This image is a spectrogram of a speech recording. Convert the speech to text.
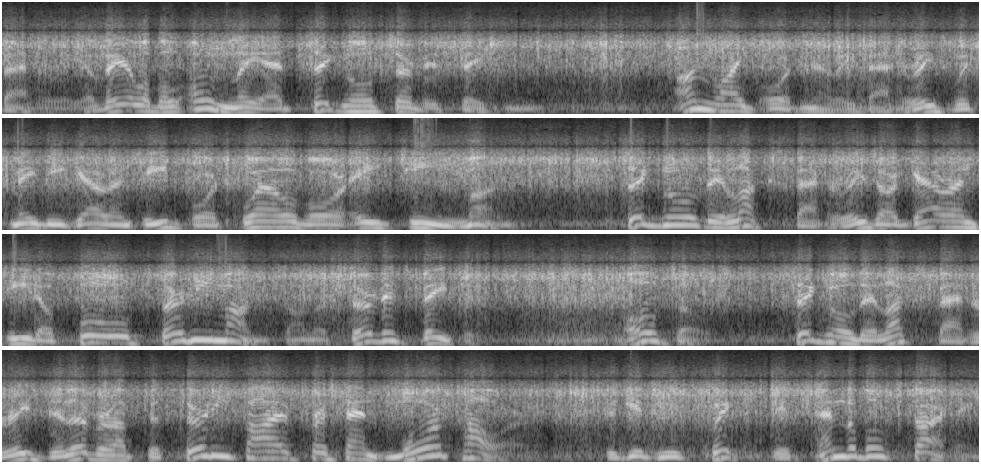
battery, available only at Signal service stations. Unlike ordinary batteries, which may be guaranteed for 12 or 18 months, Signal Deluxe batteries are guaranteed a full 30 months on a service basis. Also, Signal Deluxe batteries deliver up to 35% more power to give you quick, dependable starting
